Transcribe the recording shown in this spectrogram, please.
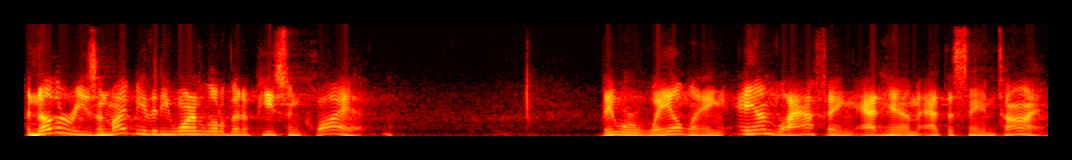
Another reason might be that he wanted a little bit of peace and quiet. They were wailing and laughing at him at the same time.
